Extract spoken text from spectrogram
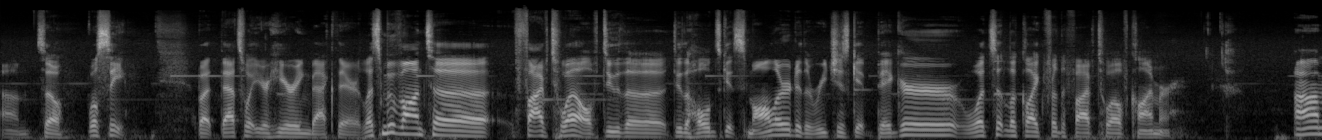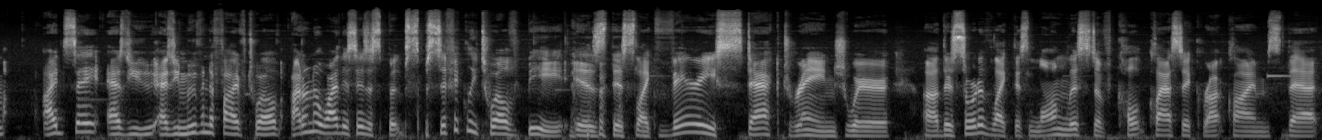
Um, so we'll see. But that's what you're hearing back there. Let's move on to 512. Do the do the holds get smaller? Do the reaches get bigger? What's it look like for the 512 climber? Um, I'd say as you as you move into 512, I don't know why this is, but specifically 12B is this like very stacked range where uh, there's sort of like this long list of cult classic rock climbs that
